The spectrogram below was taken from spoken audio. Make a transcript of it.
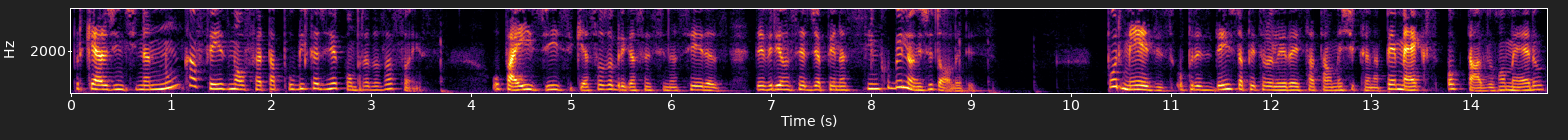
porque a Argentina nunca fez uma oferta pública de recompra das ações. O país disse que as suas obrigações financeiras deveriam ser de apenas 5 bilhões de dólares. Por meses, o presidente da petroleira estatal mexicana Pemex, Octávio Romero,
